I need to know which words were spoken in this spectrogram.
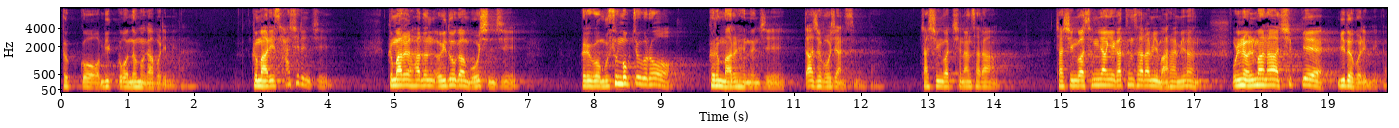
듣고 믿고 넘어가 버립니다. 그 말이 사실인지, 그 말을 하는 의도가 무엇인지, 그리고 무슨 목적으로 그런 말을 했는지 따져보지 않습니다. 자신과 친한 사람, 자신과 성향이 같은 사람이 말하면 우리는 얼마나 쉽게 믿어버립니까?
